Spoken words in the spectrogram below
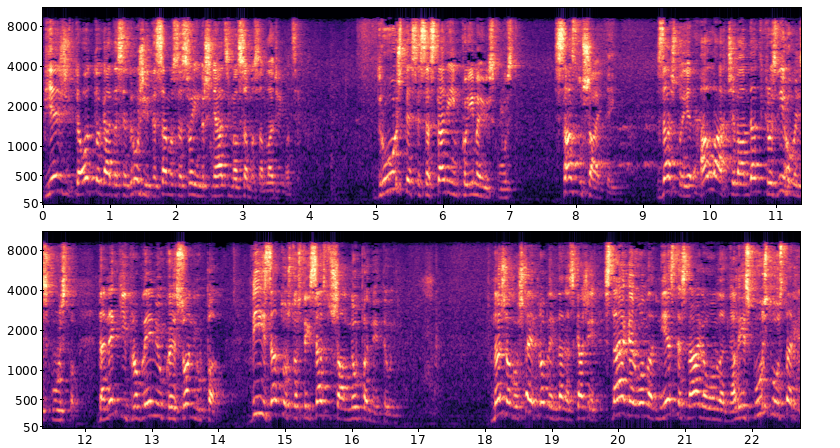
bježite od toga da se družite samo sa svojim vršnjacima, ali samo sa mlađim od sebe. Družite se sa starijim koji imaju iskustvo. Saslušajte ih. Zašto? Jer Allah će vam dati kroz njihovo iskustvo da neki problemi u koje su oni upali, vi zato što ste ih saslušali ne upadnete u njih. Nažalost, šta je problem danas? Kaže, snaga u omladini, jeste snaga u omladini, ali iskustvo u starijim.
